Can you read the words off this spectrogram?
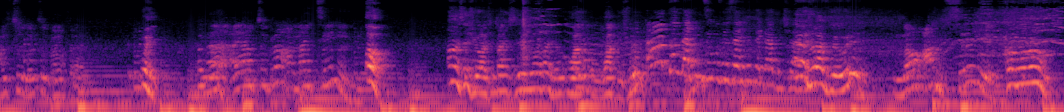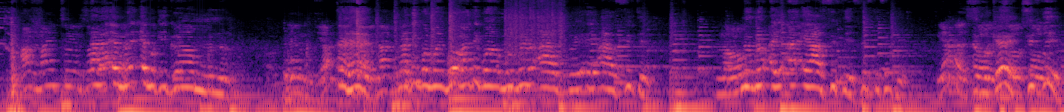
I'm too, I'm too grown for that. Wait. Nah, I am too grown. I'm 19. Oh! Ah, você joga, mas você joga o Wack Show? Ah, então dá pra dizer que você a gente gato de Eu chá. jogo, eu. No, I'm serious. Como não? I'm 19 years old. É, é muito grande, mano. Man, y'all É, guys é. not Mas me. tipo, mano, mas tipo, mano, I have 50. No, No. no, I, I have 50, 50, 50. Yeah, so, Okay, so, so, 50.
